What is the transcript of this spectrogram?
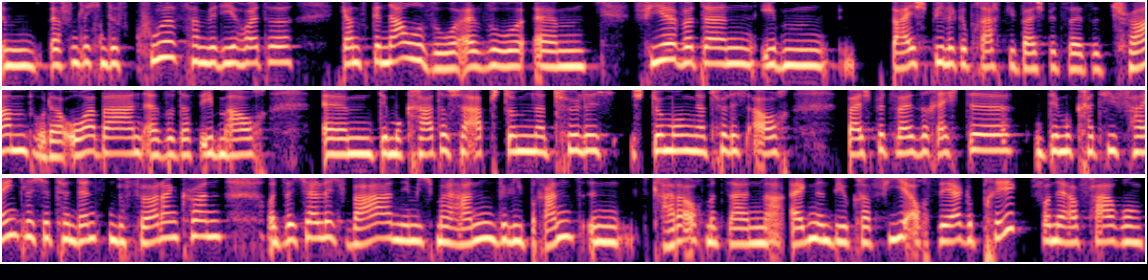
im öffentlichen Diskurs haben wir die heute ganz genauso. Also ähm, viel wird dann eben Beispiele gebracht, wie beispielsweise Trump oder Orban, also dass eben auch ähm, demokratische Abstimmen natürlich, Stimmung natürlich auch beispielsweise rechte, demokratiefeindliche Tendenzen befördern können. Und sicherlich war, nehme ich mal an, Willy Brandt in, gerade auch mit seiner eigenen Biografie auch sehr geprägt von der Erfahrung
